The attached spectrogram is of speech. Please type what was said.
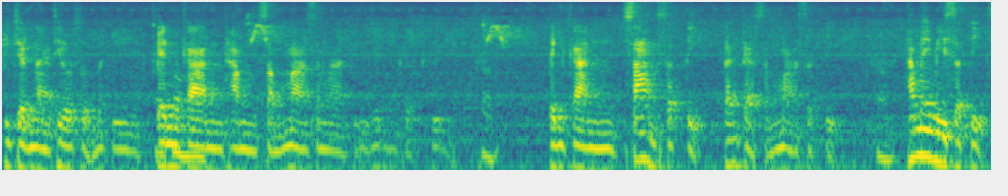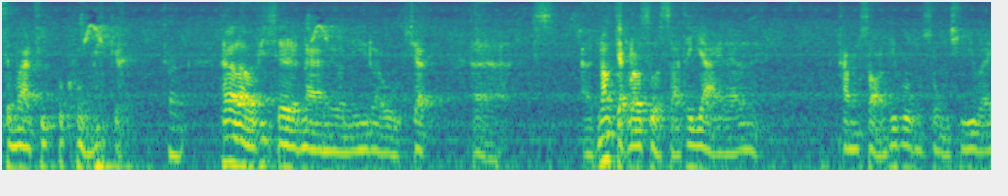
พิจารณาที่เราสวดเมื่อกี้เนี่ยเป็นการทำสัมมาสมาธิที่มันเกิดขึ้นครับเป็นการสร้างสติตั้งแต่สัมมาสติครับถ้าไม่มีสติสมาธิก็คงไม่เกิดครับถ้าเราพิจารณาในวันนี้เราจะเอ่อเอ่อนอกจากเราสวดสาธยายแล้วเนี่ยคำสอนที่พระองค์ทรงชี้ไว้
